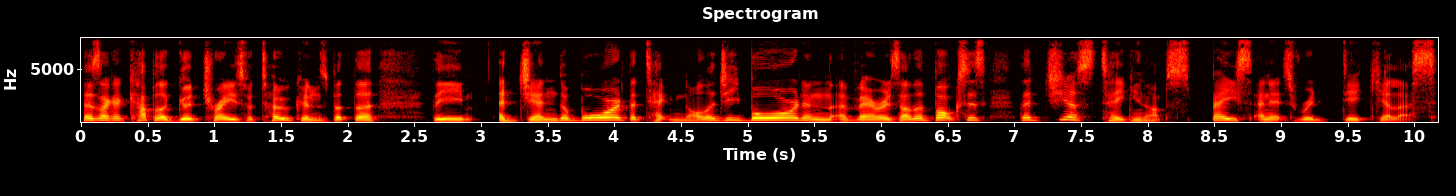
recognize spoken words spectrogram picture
There's like a couple of good trays for tokens, but the the agenda board, the technology board, and uh, various other boxes, they're just taking up space and it's ridiculous.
